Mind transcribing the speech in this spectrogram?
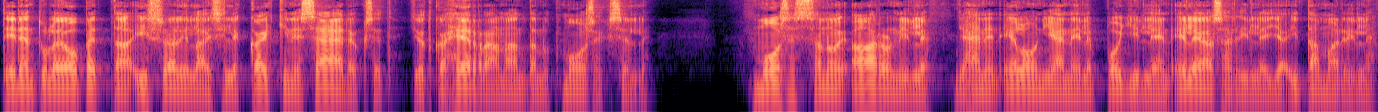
Teidän tulee opettaa israelilaisille kaikki ne säädökset, jotka Herra on antanut Moosekselle. Mooses sanoi Aaronille ja hänen elonjääneille pojilleen Eleasarille ja Itamarille,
